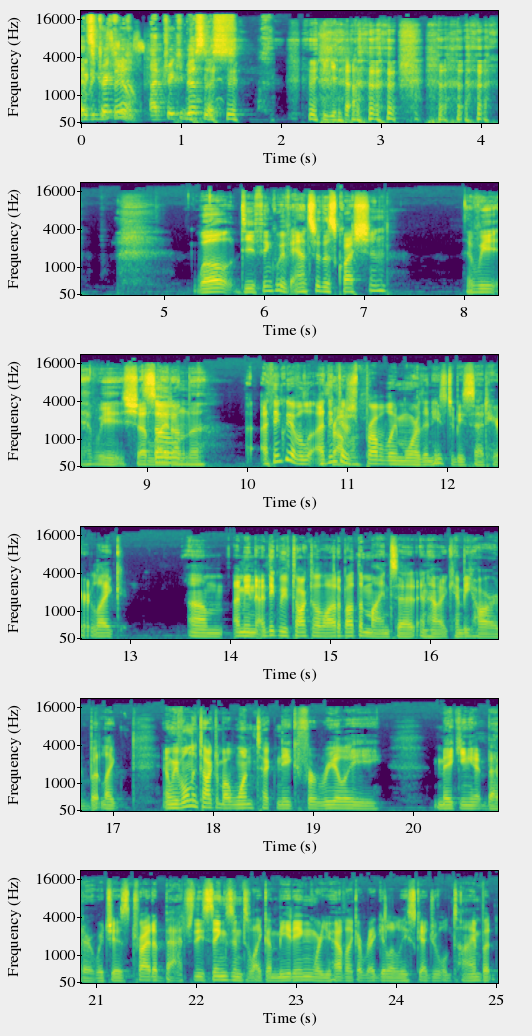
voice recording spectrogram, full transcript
we It's can do tricky. sales. A tricky business. yeah. well, do you think we've answered this question? Have we have we shed So- light on the I think we have. A, I think there's probably more that needs to be said here. Like, um, I mean, I think we've talked a lot about the mindset and how it can be hard, but like, and we've only talked about one technique for really making it better, which is try to batch these things into like a meeting where you have like a regularly scheduled time. But,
